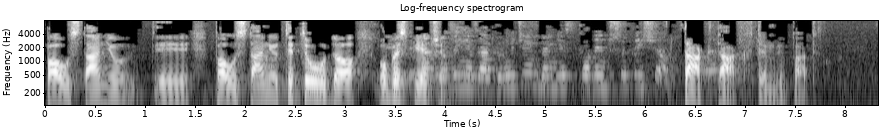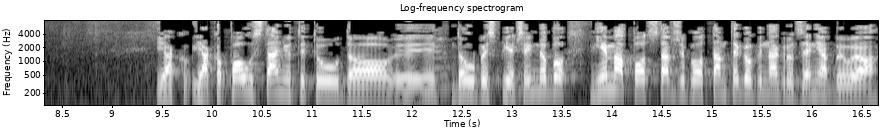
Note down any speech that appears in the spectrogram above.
Po ustaniu, y, po ustaniu tytułu do ubezpieczeń. Wynagrodzenie za grudzień będzie z kodem 3000. Tak, tak, w tym wypadku. Jako, jako po ustaniu tytułu do, y, do ubezpieczeń, no bo nie ma podstaw, żeby od tamtego wynagrodzenia była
